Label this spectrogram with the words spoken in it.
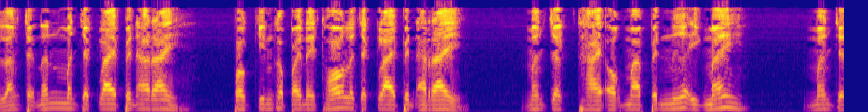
หลังจากนั้นมันจะกลายเป็นอะไร พอกินเข้าไปในท้องแล้วจะกลายเป็นอะไร มันจะถ่ายออกมาเป็นเนื้ออีกไหม มันจะ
